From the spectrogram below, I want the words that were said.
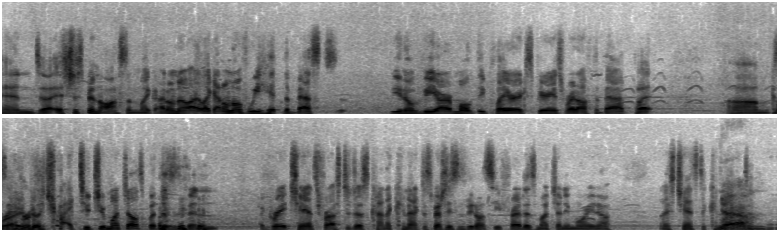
and uh, it's just been awesome. Like I don't know, I like I don't know if we hit the best, you know, VR multiplayer experience right off the bat, but um, because right. I haven't really tried too too much else. But this has been a great chance for us to just kind of connect, especially since we don't see Fred as much anymore. You know, nice chance to connect yeah. and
